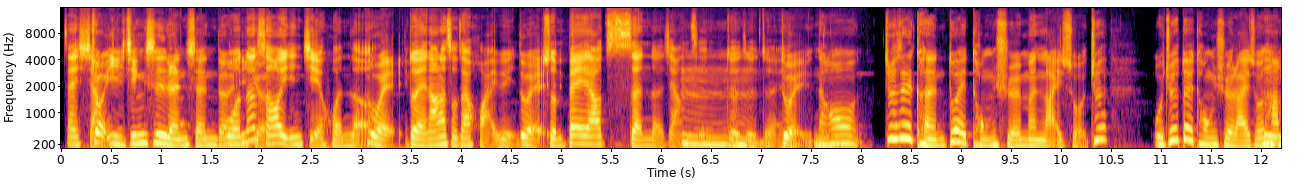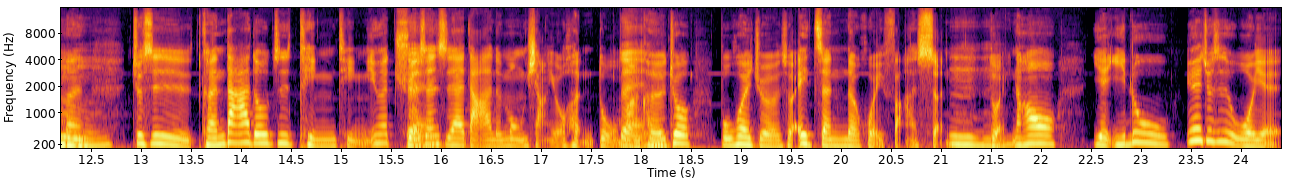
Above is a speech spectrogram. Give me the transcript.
在想。就已经是人生的，我那时候已经结婚了，对。对，然后那时候在怀孕，对，准备要生了这样子，对对对。对，然后就是可能对同学们来说，就我觉得对同学来说，他们就是可能大家都是听听，因为学生时代大家的梦想有很多嘛，可能就不会觉得说，哎，真的会发生，嗯，对，然后也一路，因为就是我也。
